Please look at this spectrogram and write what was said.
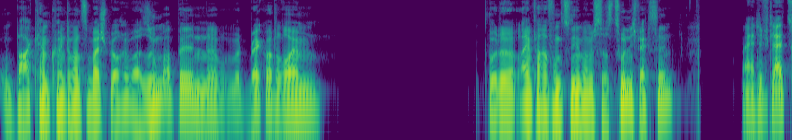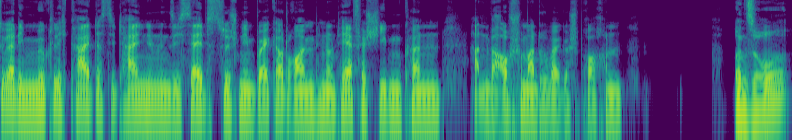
Barcamp könnte man zum Beispiel auch über Zoom abbilden, ne, mit Breakout-Räumen. Würde einfacher funktionieren, man müsste das Tool nicht wechseln. Man hätte vielleicht sogar die Möglichkeit, dass die Teilnehmenden sich selbst zwischen den Breakout-Räumen hin und her verschieben können. Hatten wir auch schon mal drüber gesprochen. Und so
